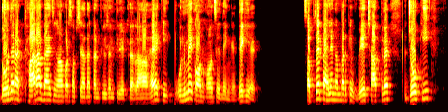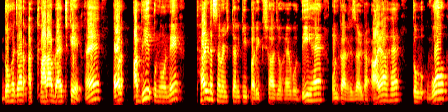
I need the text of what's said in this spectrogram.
2018 बैच यहाँ पर सबसे ज़्यादा कंफ्यूजन क्रिएट कर रहा है कि उनमें कौन कौन से देंगे। देखिए, सबसे पहले नंबर के वे छात्र जो कि 2018 बैच के हैं और अभी उन्होंने थर्ड सेमेस्टर की परीक्षा जो है वो दी है, उनका रिज़ल्ट आया है। तो वो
